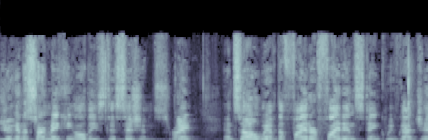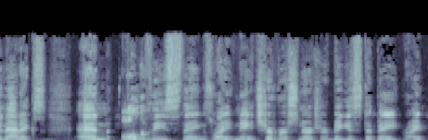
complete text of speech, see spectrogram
you're going to start making all these decisions, right? Yeah. And so we have the fight or flight instinct, we've got genetics, and all of these things, right? Nature versus nurture, biggest debate, right?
